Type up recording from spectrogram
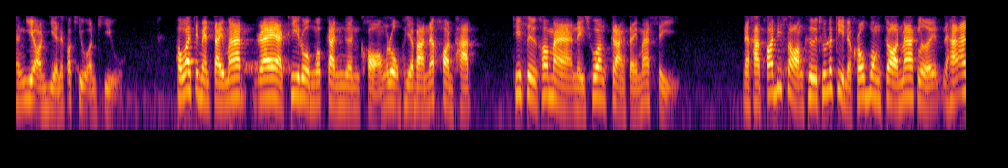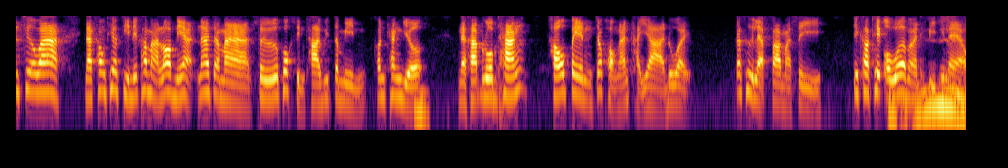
ทั้ง year on year แล้วก็ Q on Q เพราะว่าจะเป็นไตรมาสแรกที่รวมงบการเงินของโรงพยาบาลนครพัฒน์ที่ซื้อเข้ามาในช่วงกลางไตรมาสสี่นะครับข้อที่สองคือธุรกิจเนี่ยครบวงจรมากเลยนะฮะอันเชื่อว่านักท่องเที่ยวจีนที่เข้ามารอบนี้น่าจะมาซื้อพวกสินค้าวิตามินค่อนข้างเยอะนะครับรวมทั้งเขาเป็นเจ้าของร้านขายยาด้วย ก็คือแลบฟาร์มาซี ที่เขาเทคโอเวอร์มาในปีที่แล้ว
